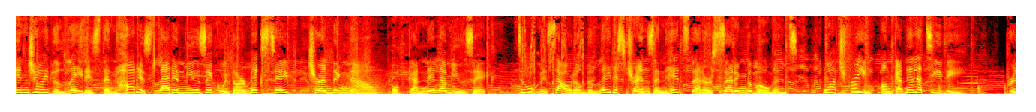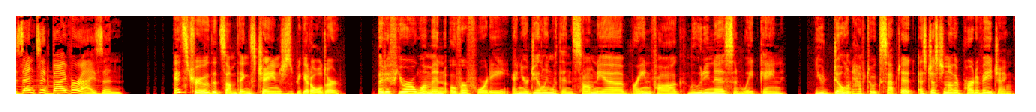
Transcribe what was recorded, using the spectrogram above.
Enjoy the latest and hottest Latin music with our mixtape, Trending Now, of Canela Music. Don't miss out on the latest trends and hits that are setting the moment. Watch free on Canela TV. Presented by Verizon. It's true that some things change as we get older. But if you're a woman over 40 and you're dealing with insomnia, brain fog, moodiness, and weight gain, you don't have to accept it as just another part of aging.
